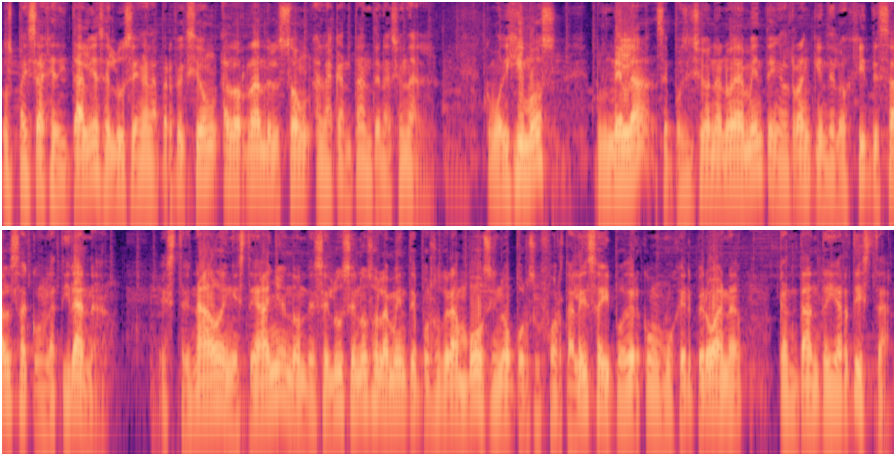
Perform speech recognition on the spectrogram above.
Los paisajes de Italia se lucen a la perfección adornando el son a la cantante nacional. Como dijimos, Brunella se posiciona nuevamente en el ranking de los hits de salsa con La Tirana, estrenado en este año en donde se luce no solamente por su gran voz, sino por su fortaleza y poder como mujer peruana, cantante y artista.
